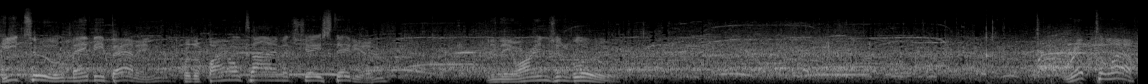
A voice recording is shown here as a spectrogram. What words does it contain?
He too may be batting for the final time at Shea Stadium in the orange and blue. Rip to left.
